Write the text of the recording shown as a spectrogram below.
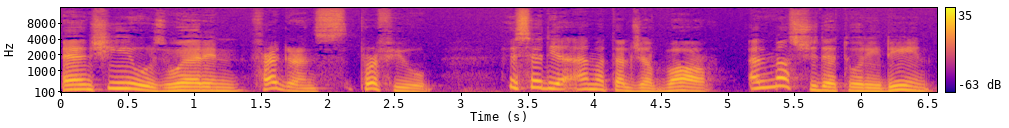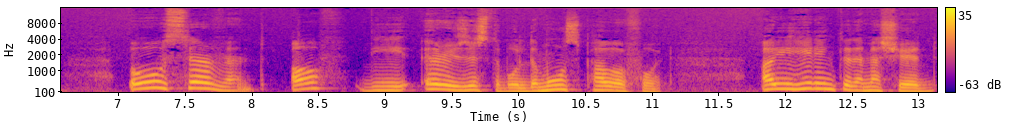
and she was wearing fragrance, perfume. He said, Ya Amat al-Jabbar, al-Masjid turidin, O servant of the irresistible, the most powerful, are you heading to the masjid?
